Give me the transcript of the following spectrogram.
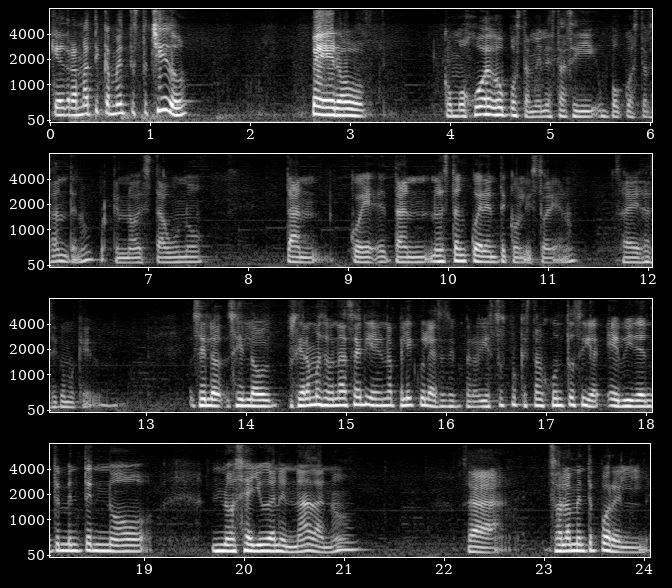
Que dramáticamente está chido, pero como juego pues también está así un poco estresante, ¿no? Porque no está uno tan, tan no es tan coherente con la historia, ¿no? O sea, es así como que si lo, si lo pusiéramos en una serie, en una película, es así, pero y esto es porque están juntos y evidentemente no, no se ayudan en nada, ¿no? O sea, solamente por el,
